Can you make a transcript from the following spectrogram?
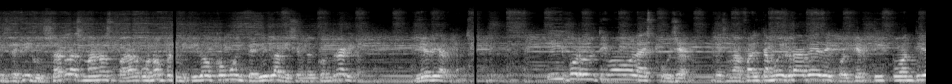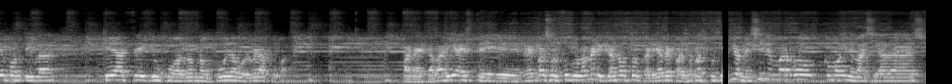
es decir, usar las manos para algo no permitido como impedir la visión del contrario. 10 yardas. Y por último, la expulsión, que es una falta muy grave de cualquier tipo antideportiva que hace que un jugador no pueda volver a jugar. Para acabar ya este repaso al fútbol americano, tocaría repasar las posiciones. Sin embargo, como hay demasiadas,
